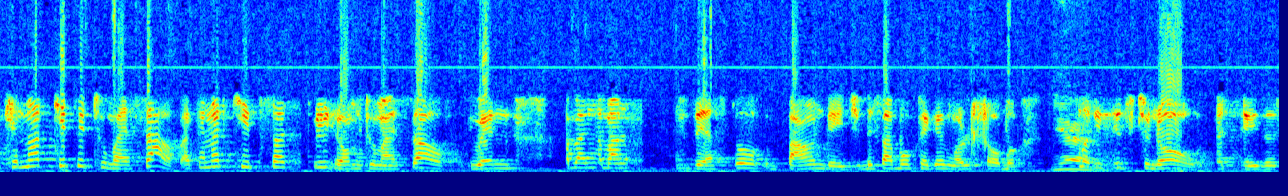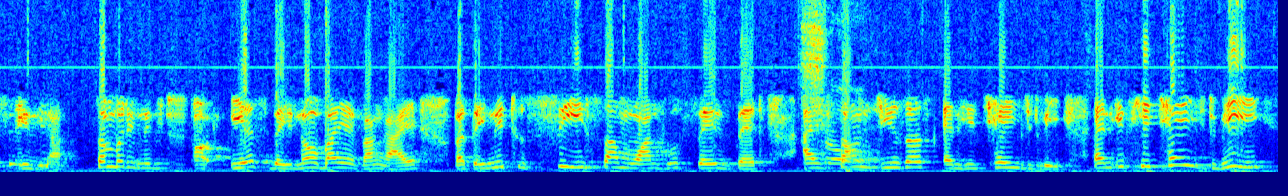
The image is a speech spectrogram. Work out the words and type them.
cannot keep it to myself. I cannot keep such freedom to myself when abanye abantu they are still bondage. besabopheke ngolu hlobo. Yeah. Somebody needs to know that there is a savior. Somebody needs to know. Yes, they know by ngaye, but they need to see someone who says that I Sure. found Jesus and he changed me. And if he changed me,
